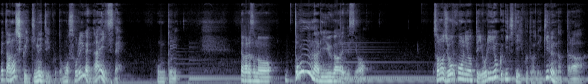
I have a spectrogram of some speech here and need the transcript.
で楽しく生き抜いていくこと。もうそれ以外ないですね。本当に。だからそのどんな理由があれですよ。その情報によってよりよく生きていくことができるんだったら、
